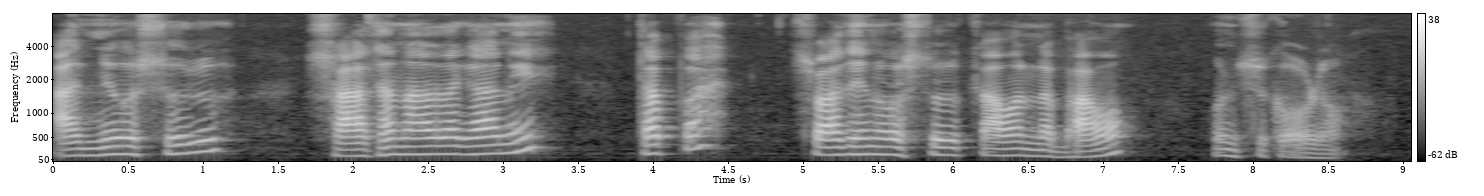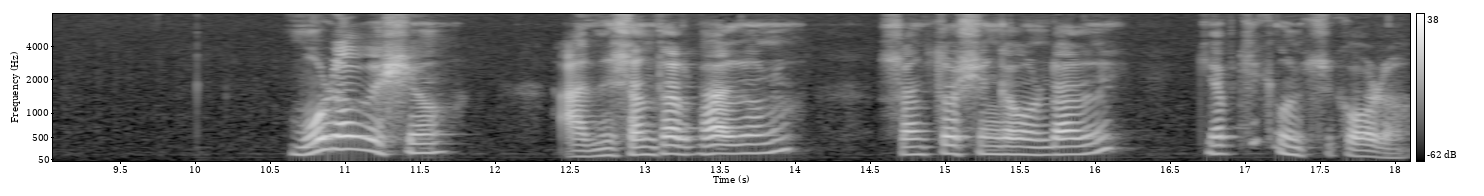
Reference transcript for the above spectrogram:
అన్ని వస్తువులు సాధనాలుగానే తప్ప స్వాధీన వస్తువులు కావన్న భావం ఉంచుకోవడం. మూడవ విషయం అన్ని సందర్భాల్లోనూ సంతోషంగా ఉండాలని జ్ఞప్తికి ఉంచుకోవడం.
